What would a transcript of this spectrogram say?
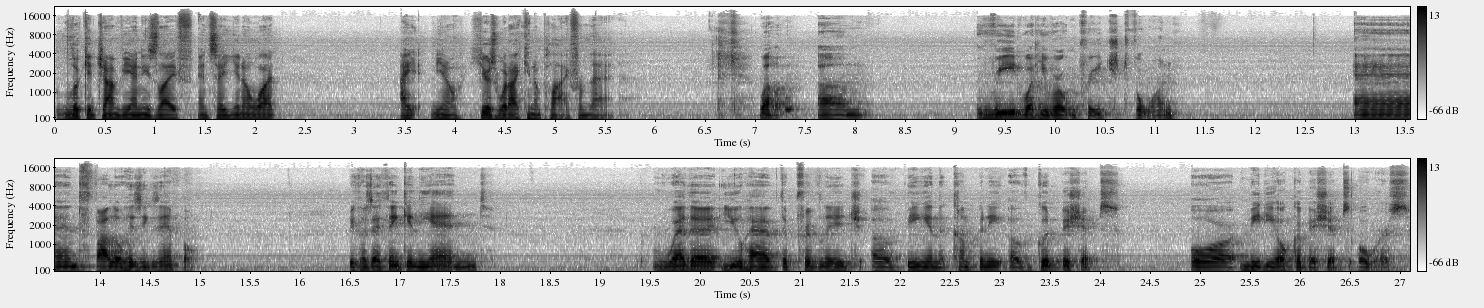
look at John Vianney's life and say, you know what? I you know here's what I can apply from that. Well, um, read what he wrote and preached, for one. and follow his example. Because I think in the end, whether you have the privilege of being in the company of good bishops or mediocre bishops or worse,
